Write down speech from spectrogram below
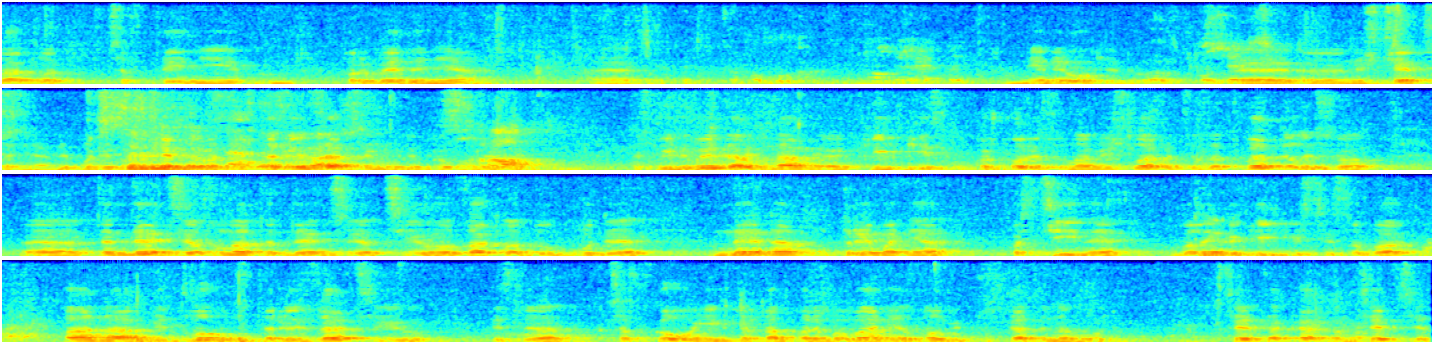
заклад в частині проведення ні, не огляду, е, е, не щеплення, не буде щеплювати, стерилізацію буде проводити. Тобто Він видав нам кількість, у кошторису нам війшла, ви це затвердили, що е, тенденція, основна тенденція цього закладу буде не на утримання постійне великої кількості собак, а на відлов, стерилізацію після часткового їхнього там перебування знову відпускати на воду. Це така концепція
